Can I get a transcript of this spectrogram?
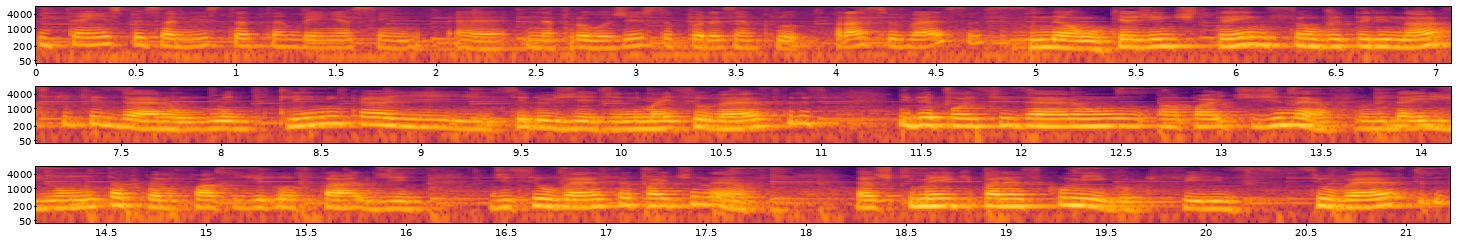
E tem especialista também, assim, é, nefrologista, por exemplo, para silvestres? Não, o que a gente tem são veterinários que fizeram clínica e cirurgia de animais silvestres e depois fizeram a parte de nefro. E daí junta, pelo fato de gostar de, de silvestre, a parte nefro. Acho que meio que parece comigo, que fiz silvestres,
